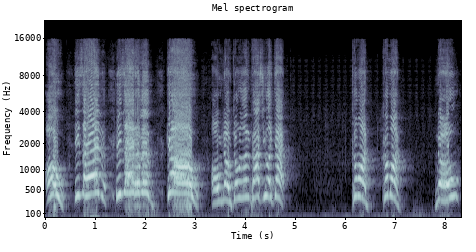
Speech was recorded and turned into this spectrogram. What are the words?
Oh, he's ahead. He's ahead of him. Go. Oh no, don't let him pass you like that. Come on, come on. No.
